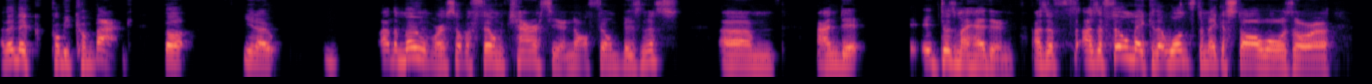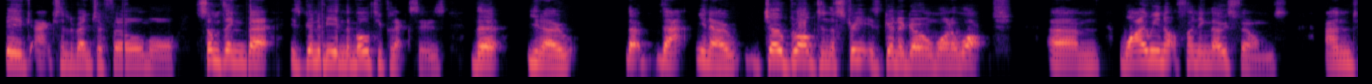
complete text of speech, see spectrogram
and then they probably come back. But you know, at the moment we're sort of a film charity and not a film business, um, and it it does my head in as a as a filmmaker that wants to make a Star Wars or a big action adventure film or something that is going to be in the multiplexes that you know that that you know Joe Bloggs in the street is going to go and want to watch. Um, why are we not funding those films? And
